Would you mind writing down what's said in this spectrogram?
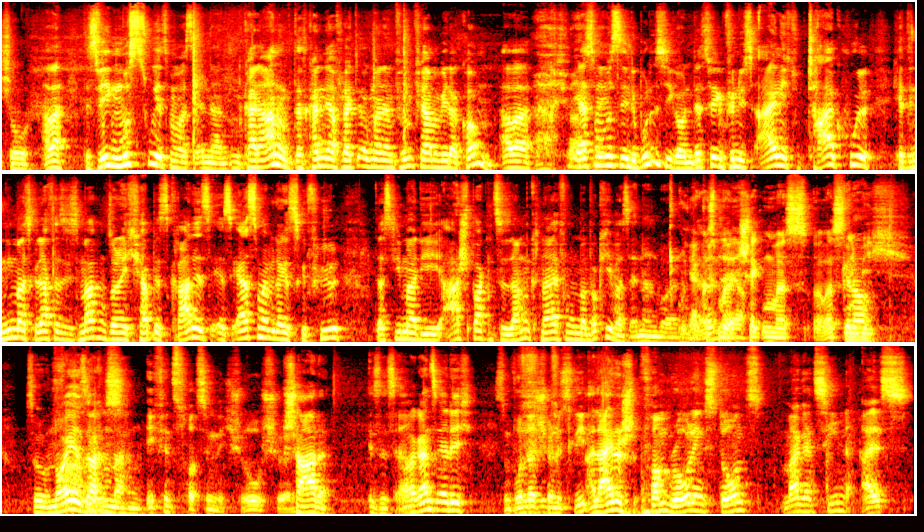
So, aber deswegen musst du jetzt mal was ändern. Und keine Ahnung, das kann ja vielleicht irgendwann in fünf Jahren wieder kommen. Aber weiß erstmal nicht. du in die Bundesliga. Und deswegen finde ich es eigentlich total cool. Ich hätte niemals gedacht, dass sie es machen, sondern ich habe jetzt gerade das, das erste Mal wieder das Gefühl, dass die mal die Arschbacken zusammenkneifen und mal wirklich was ändern wollen. Und Ja, erstmal ja. checken, was, was Genau. nämlich. So neue Sachen ist. machen. Ich finde es trotzdem nicht so schön. Schade ist es. Aber ganz ehrlich, Das ist ein wunderschönes Lied. alleine Vom Rolling Stones Magazin als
